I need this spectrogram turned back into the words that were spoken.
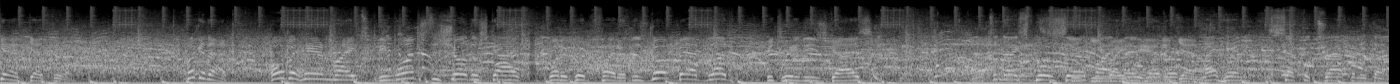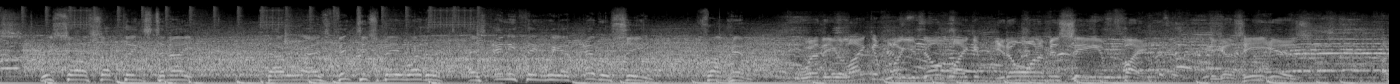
can't get to him. Look at that. Overhand right. He wants to show this guy what a good fighter. There's no bad blood between these guys. That's a nice move there by right Mayweather. again. Let him set the trap, and he does. We saw some things tonight that were as vintage Mayweather as anything we have ever seen from him. Whether you like him or you don't like him, you don't want to miss seeing him fight because he is a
